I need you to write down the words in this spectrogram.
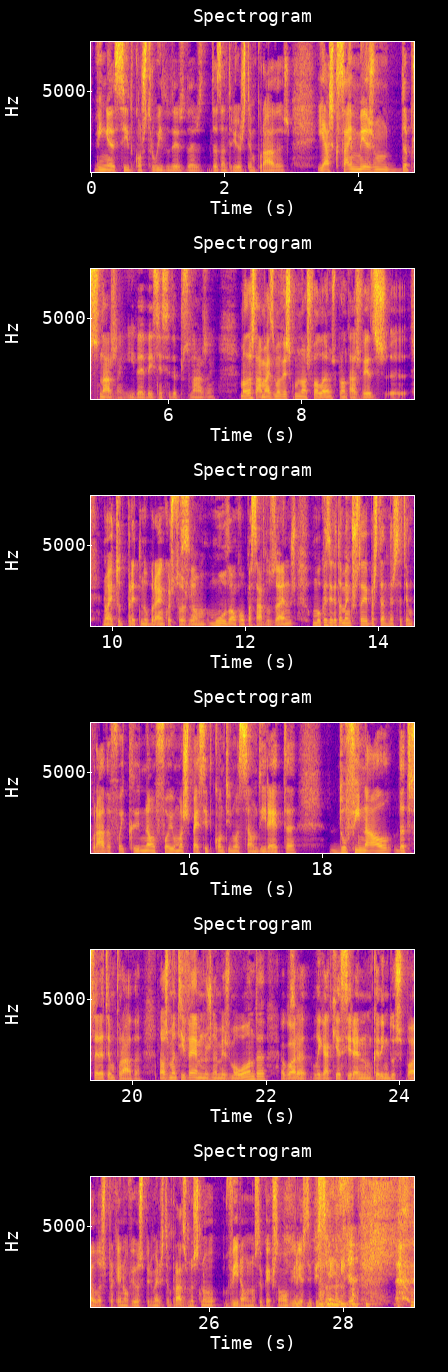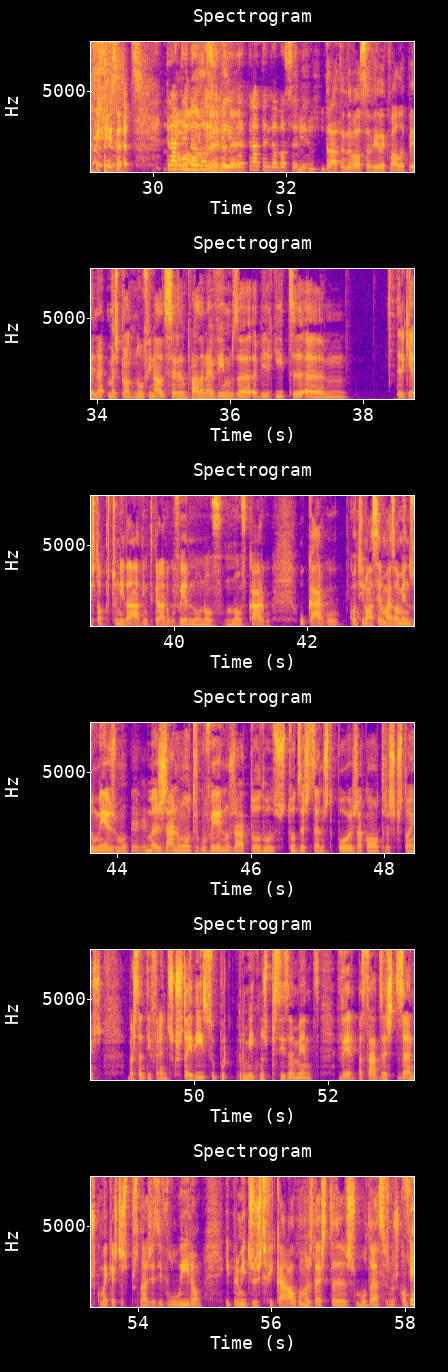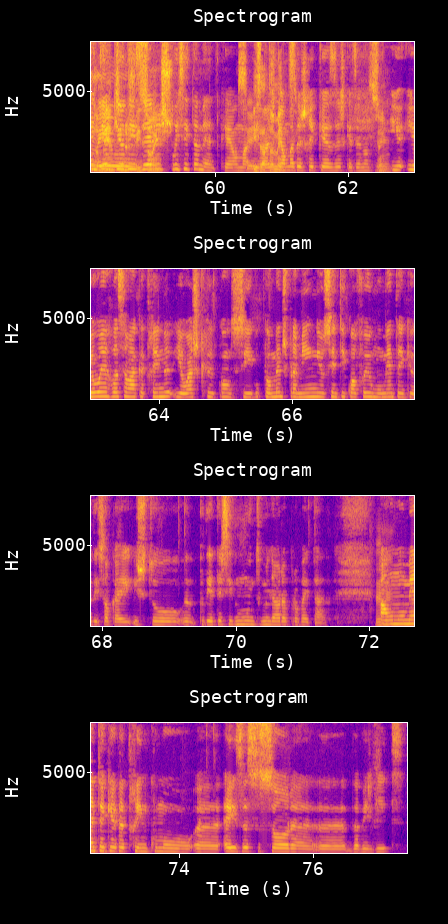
vinha sido construído desde as das anteriores temporadas e acho que sai mesmo da personagem e da, da, essência da personagem. Mas lá está, mais uma vez, como nós falamos, pronto, às vezes eh, não é tudo preto no branco, as pessoas Sim. não mudam com o passar dos anos. Uma coisa que eu também gostei bastante nesta temporada foi que não foi uma espécie de continuação direta do final da terceira temporada. Nós mantivemos-nos na mesma onda. Agora, Sim. liga aqui a sirene um bocadinho dos spoilers para quem não viu as primeiras temporadas, mas se não viram, não sei o que é que estão a ouvir este episódio. Exato. Tratem da vossa pena, vida, né? tratem da vossa vida. tratem da vossa vida que vale a pena. Mas pronto, no final da terceira temporada, né, vimos a, a Birgit. Um, ter aqui esta oportunidade de integrar o governo no novo, no novo cargo. O cargo continua a ser mais ou menos o mesmo, uhum. mas já num outro governo, já todos, todos estes anos depois, já com outras questões bastante diferentes. Gostei disso porque permite-nos precisamente ver, passados estes anos, como é que estas personagens evoluíram e permite justificar algumas destas mudanças nos comportamentos e nas dizer visões. explicitamente, que é uma, eu acho que é uma das riquezas, quer dizer, não sei. Eu, eu, em relação à Catarina, eu acho que consigo, pelo menos para mim, eu senti qual foi o momento em que eu disse, ok, isto eh, podia ter sido muito melhor aproveitado. Uhum. Há um momento em que a Catarina, como uh, ex-assessora uh, da Birgit,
